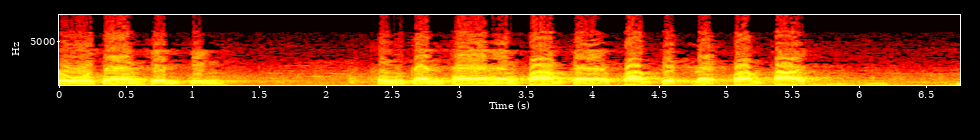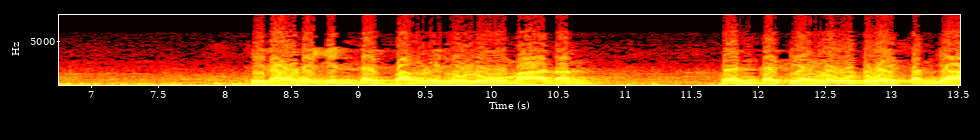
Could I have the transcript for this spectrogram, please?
รู้แจ้งเห็นจริง ถึงแก่นแท้แห่งความแก่ความเจ็บและความตาย ที่เราได้ยินได้ฟังหรือรู้รู้มานั้น เป็นแต่เพียงรู้ด้วยสัญญา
